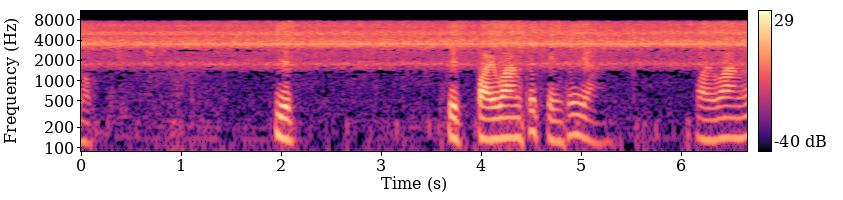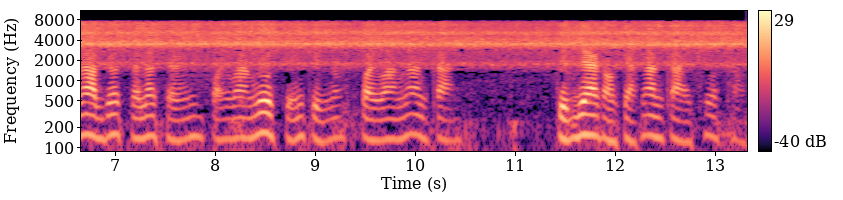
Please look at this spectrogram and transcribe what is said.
งบ หยุดจิตปล่อยวางทุกสิ่งทุกอย่าง ปล่อยวางราบยศสารเสริญปล่อยวางรูปเสียงกลิ่นรสปล่อยวางร่างกาย จิตแยกออกจากร่างกายชั่วคราว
